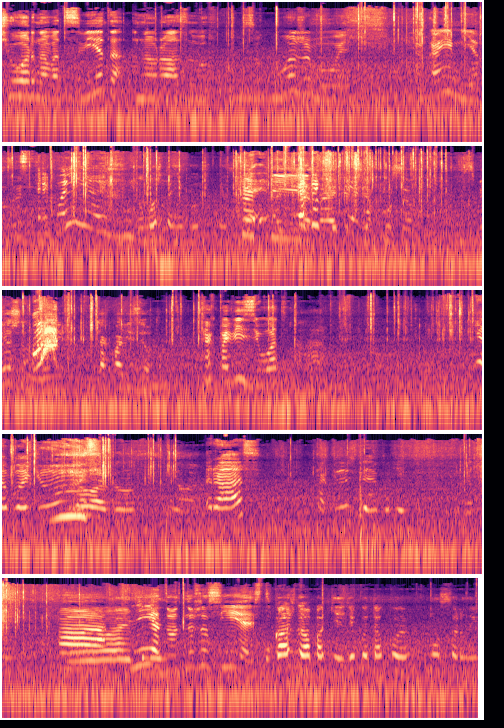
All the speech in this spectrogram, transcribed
черного цвета, но разного вкуса. Боже мой, какая мерзость. Прикольно. Ну, может, они будут вкусные. Капец, эти все вкусы смешаны, как повезет. как повезет. Я Да боюсь. Раз. Так, подожди, я пакетик. А, Ой, нет, блин. вот нужно съесть. У каждого пакетик вот такой мусорный.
